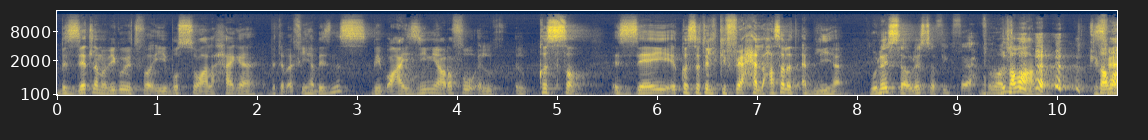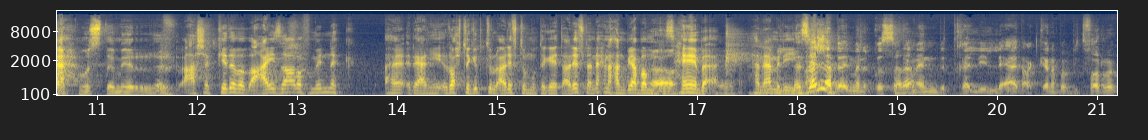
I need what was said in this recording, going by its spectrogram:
بالذات لما بيجوا يتف- يبصوا على حاجة بتبقى فيها business بيبقوا عايزين يعرفوا ال- القصة إزاي قصة الكفاح اللي حصلت قبليها. ولسه ولسه في كفاح. طبعا. طبعا. كفاح مستمر. عشان كده ببقى عايز أعرف منك يعني رحت جبت عرفت المنتجات عرفنا ان إحنا هنبيع بامبرز آه. ها بقى هنعمل إيه نزل عشان لك. دايما القصة سلام. كمان بتخلي اللي قاعد على الكنبة بيتفرج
